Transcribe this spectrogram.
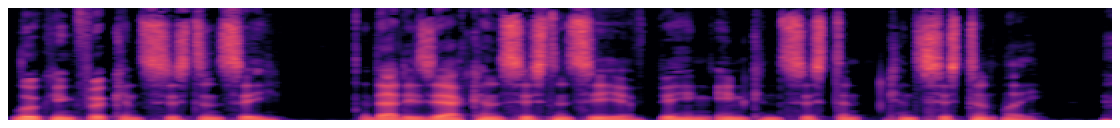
looking for consistency, that is our consistency of being inconsistent consistently.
